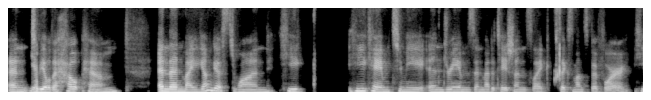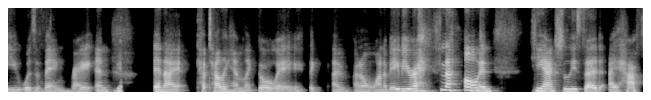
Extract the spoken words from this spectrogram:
and yeah. to be able to help him. And then my youngest one he he came to me in dreams and meditations like six months before he was a thing right? And yeah. and i kept telling him like go away. Like i, I don't want a baby right now. And he actually said i have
